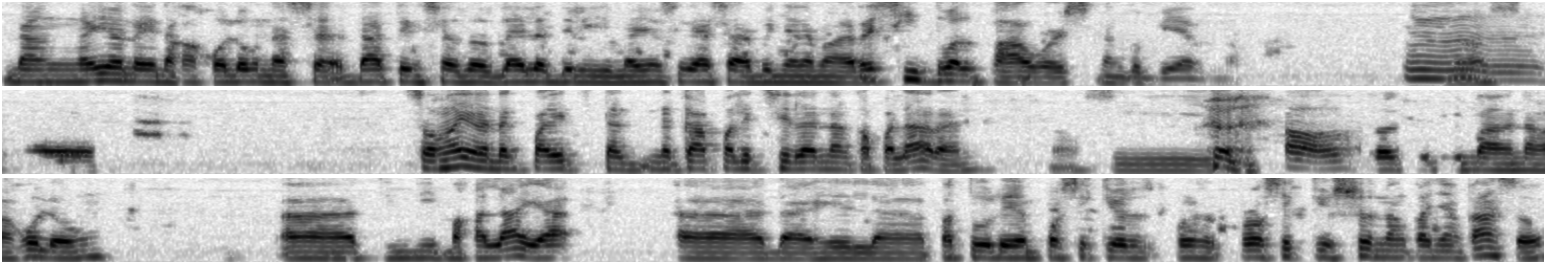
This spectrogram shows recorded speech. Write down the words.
ng ngayon ay nakakulong na sa dating Senador Laila de Lima yung sinasabi niya ng mga residual powers ng gobyerno. Mm. No? So, ngayon nagpalit nag, nagkapalit sila ng kapalaran no si Oo. de Lima nakakulong at hindi makalaya uh, dahil uh, patuloy ang prosecu- prosecution ng kanyang kaso.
